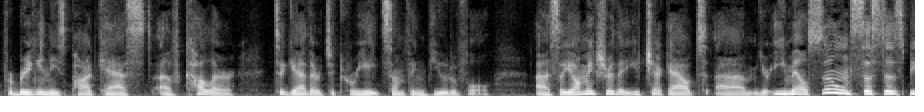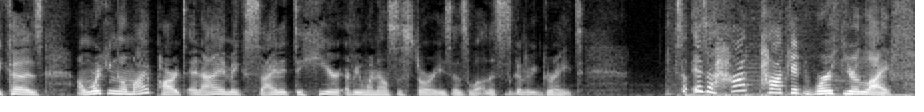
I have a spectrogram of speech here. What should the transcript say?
for bringing these podcasts of color together to create something beautiful. Uh, so y'all make sure that you check out um, your email soon, sisters, because I'm working on my part and I am excited to hear everyone else's stories as well. This is going to be great. So, is a hot pocket worth your life?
